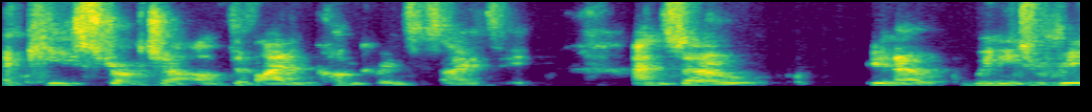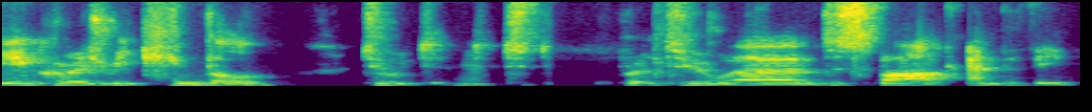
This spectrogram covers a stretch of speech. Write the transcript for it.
a key structure of divide and conquer in society. And so, you know, we need to re-encourage, rekindle to to, mm. to, to, um, to spark empathy.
